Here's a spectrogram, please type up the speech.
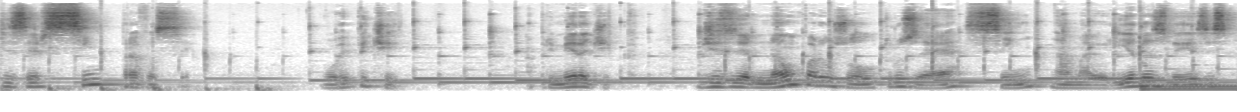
dizer sim para você. Vou repetir. A primeira dica: dizer não para os outros é, sim, na maioria das vezes,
